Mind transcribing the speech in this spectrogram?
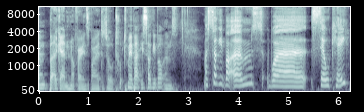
um but again not very inspired at all talk to me about your soggy bottoms My soggy bottoms were silky.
